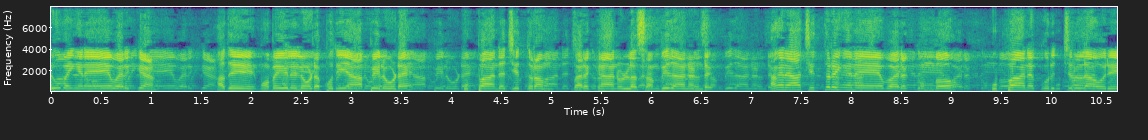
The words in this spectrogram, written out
രൂപം ഇങ്ങനെ വരയ്ക്കുകയാണ്. അത് മൊബൈലിലൂടെ പുതിയ ആപ്പിലൂടെ ഉപ്പാന്റെ ചിത്രം വരക്കാനുള്ള സംവിധാനമുണ്ട്. അങ്ങനെ ആ ചിത്രം ഇങ്ങനെ വരക്കുമ്പോ ഉപ്പാനെ കുറിച്ചുള്ള ഒരു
